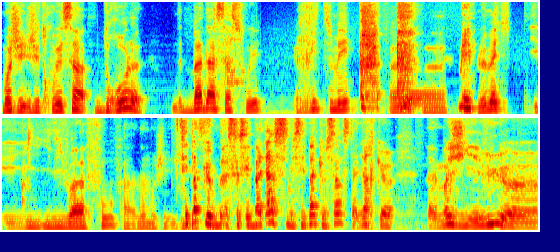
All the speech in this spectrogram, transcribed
Moi, j'ai j'ai trouvé ça drôle, badass à souhait, rythmé. Euh, Mais- le mec, il, y va à fond. Enfin, non, moi, j'ai. C'est pas que ça, c'est badass, mais c'est pas que ça. C'est-à-dire que euh, moi, j'y ai vu euh,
